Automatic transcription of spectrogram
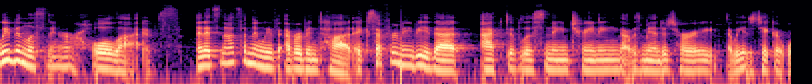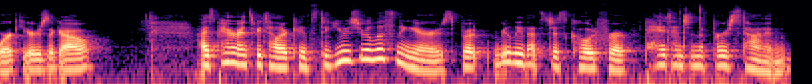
We've been listening our whole lives, and it's not something we've ever been taught, except for maybe that active listening training that was mandatory that we had to take at work years ago. As parents, we tell our kids to use your listening ears, but really that's just code for pay attention the first time.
